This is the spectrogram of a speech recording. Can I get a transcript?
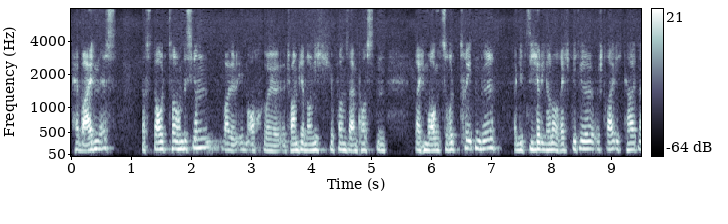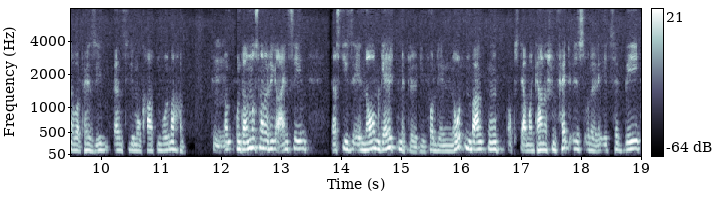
Herr Biden ist, das dauert zwar ein bisschen, weil eben auch äh, Trump ja noch nicht von seinem Posten gleich morgen zurücktreten will. Da gibt es sicherlich auch noch rechtliche Streitigkeiten, aber per se werden es die Demokraten wohl machen. Mhm. Und dann muss man natürlich einsehen, dass diese enormen Geldmittel, die von den Notenbanken, ob es der amerikanischen FED ist oder der EZB,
